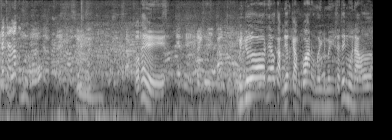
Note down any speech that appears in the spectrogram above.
Chắc chắn là có mùi gỗ. Ừ. có thể mình cứ theo cảm nhận cảm quan của mình thì mình sẽ thích mùi nào hơn.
